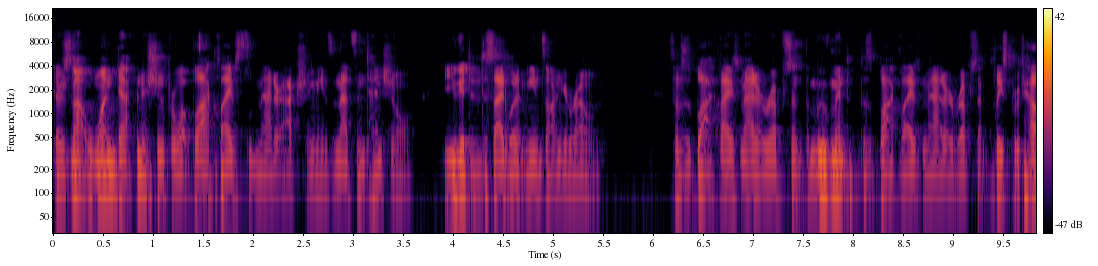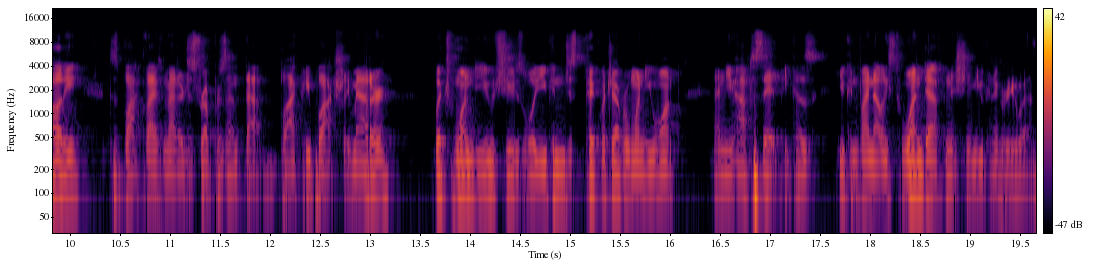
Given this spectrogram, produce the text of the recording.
there's not one definition for what Black Lives Matter actually means, and that's intentional. You get to decide what it means on your own. So does Black Lives Matter represent the movement? Does Black Lives Matter represent police brutality? Does Black Lives Matter just represent that black people actually matter? Which one do you choose? Well, you can just pick whichever one you want, and you have to say it because you can find at least one definition you can agree with.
